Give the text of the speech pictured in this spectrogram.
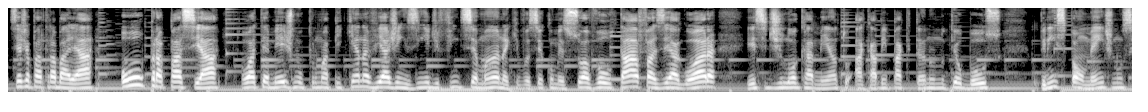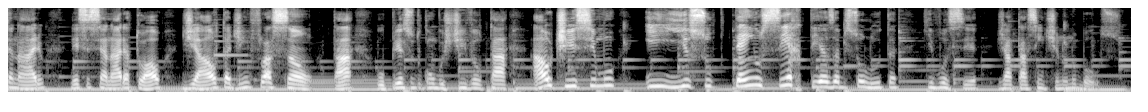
seja para trabalhar ou para passear, ou até mesmo para uma pequena viagenzinha de fim de semana que você começou a voltar a fazer agora, esse deslocamento acaba impactando no teu bolso principalmente num cenário, nesse cenário atual de alta de inflação, tá? O preço do combustível tá altíssimo e isso tenho certeza absoluta que você já está sentindo no bolso.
